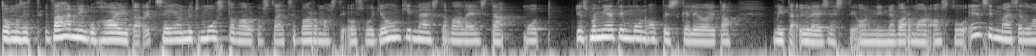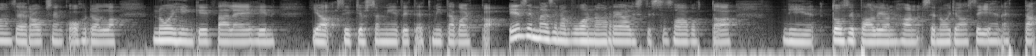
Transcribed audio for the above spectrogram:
tuommoiset vähän niin kuin haitarit, se ei ole nyt mustavalkoista, että se varmasti osuu johonkin näistä väleistä, mutta jos mä mietin mun opiskelijoita, mitä yleisesti on, niin ne varmaan astuu ensimmäisen lanseerauksen kohdalla noihinkin väleihin. Ja sitten jos sä mietit, että mitä vaikka ensimmäisenä vuonna on realistissa saavuttaa, niin tosi paljonhan se nojaa siihen, että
